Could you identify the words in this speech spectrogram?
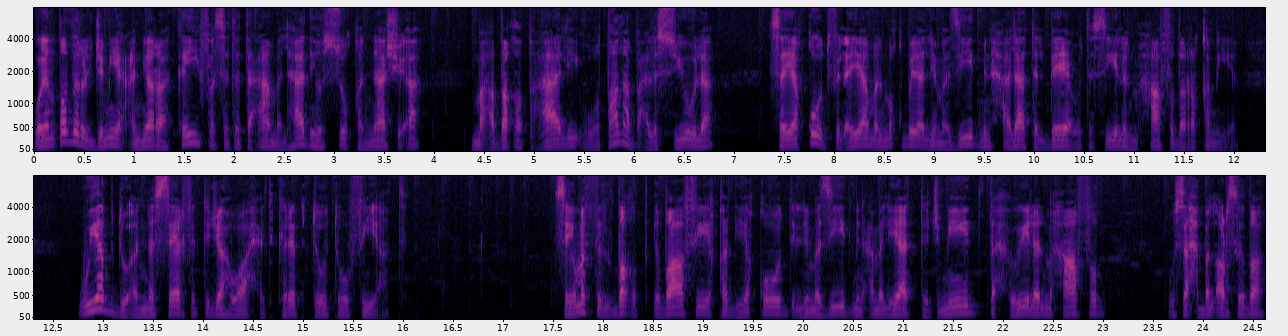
وينتظر الجميع أن يرى كيف ستتعامل هذه السوق الناشئة مع ضغط عالي وطلب على السيولة سيقود في الأيام المقبلة لمزيد من حالات البيع وتسييل المحافظ الرقمية. ويبدو أن السير في اتجاه واحد crypto to fiat سيمثل ضغط إضافي قد يقود لمزيد من عمليات تجميد تحويل المحافظ وسحب الأرصدة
